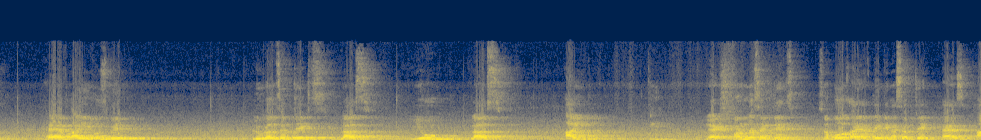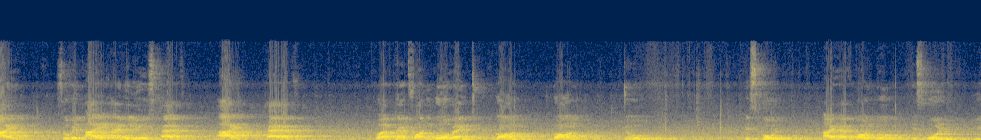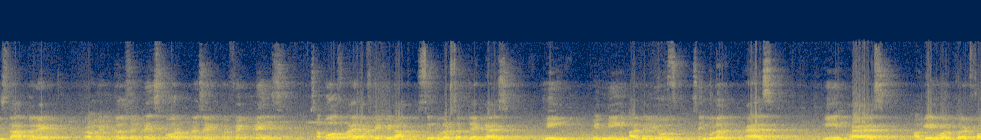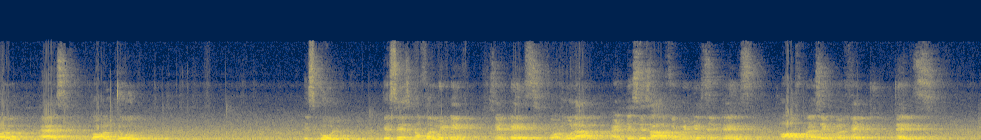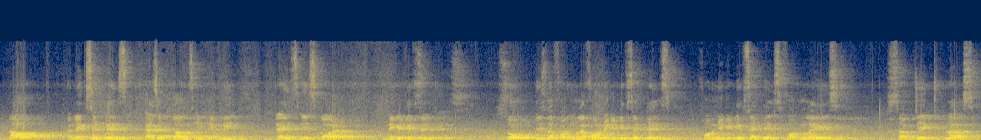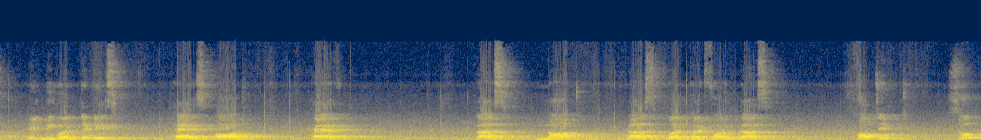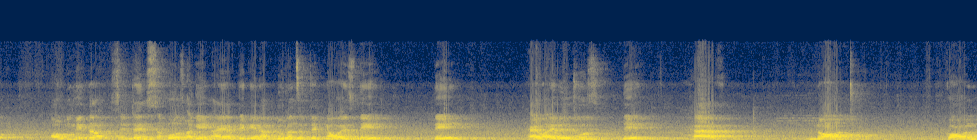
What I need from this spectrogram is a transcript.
have I use with plural subjects plus you plus I. Let's form the sentence. Suppose I have taken a subject as I. So with I, I will use have. I have. Verb third form go went gone gone to school. I have gone to school is the correct grammatical sentence for present perfect tense. Suppose I have taken a singular subject as he. With he I will use singular has. He has again one third form has gone to school. This is affirmative sentence formula and this is a affirmative sentence of present perfect tense. Now the next sentence as it comes in every tense is called negative sentence. So what is the formula for negative sentence? For negative sentence formula is subject plus helping verb that is has or have plus not plus verb third form plus object. So, how to make the sentence? Suppose again I have taken a plural subject now as they. They have I will choose. They have not gone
